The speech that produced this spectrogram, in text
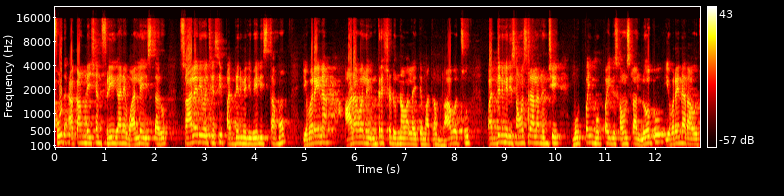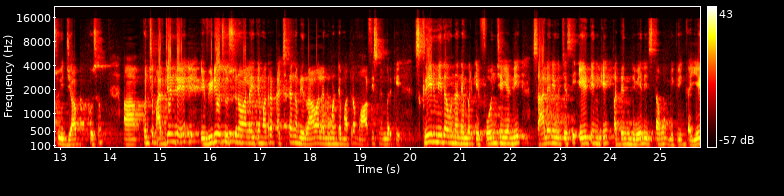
ఫుడ్ అకామిడేషన్ ఫ్రీగానే వాళ్ళే ఇస్తారు. సాలరీ వచ్చేసి పద్దెనిమిది వేలు ఇస్తాము. ఎవరైనా ఆడవాళ్ళు ఇంట్రెస్టెడ్ ఉన్న వాళ్ళైతే మాత్రం రావచ్చు. పద్దెనిమిది సంవత్సరాల నుంచి ముప్పై ముప్పై ఐదు సంవత్సరాల లోపు ఎవరైనా రావచ్చు ఈ జాబ్ కోసం. కొంచెం అర్జెంటే ఈ వీడియో చూస్తున్న వాళ్ళైతే మాత్రం ఖచ్చితంగా మీరు రావాలనుకుంటే మాత్రం మా ఆఫీస్ నెంబర్కి స్క్రీన్ మీద ఉన్న నెంబర్కి ఫోన్ చేయండి. సాలరీ వచ్చేసి ఎయిటీన్కి పద్దెనిమిది వేలు ఇస్తాము. మీకు ఇంకా ఏ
